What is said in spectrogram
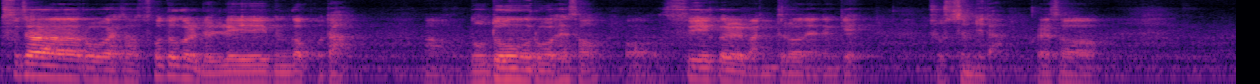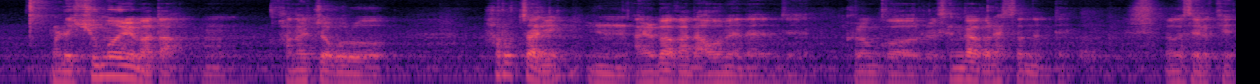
투자로 해서 소득을 늘리는 것보다 어, 노동으로 해서 어, 수익을 만들어내는 게 좋습니다. 그래서 원래 휴무일마다 음, 간헐적으로 하루짜리 음, 알바가 나오면은 이제 그런 거를 생각을 했었는데 여기서 이렇게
